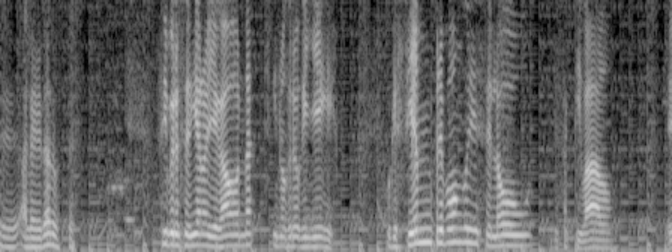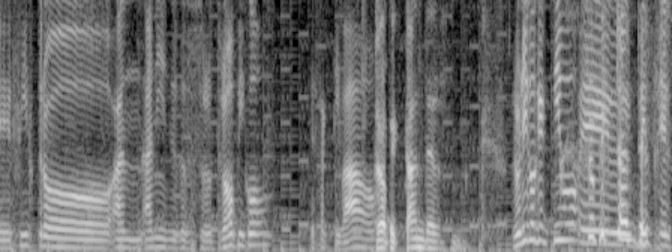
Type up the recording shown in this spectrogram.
eh, alegrar usted. sí, pero ese día no ha llegado Nach y no creo que llegue. Porque siempre pongo y dice low, desactivado. eh, filtro an- anisotrópico, desactivado. Tropic Thunder. Lo único que activo el, Thunder. es el-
